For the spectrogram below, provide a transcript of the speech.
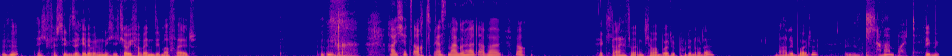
mhm. Ich verstehe diese Redewendung nicht. Ich glaube, ich verwende sie immer falsch. Habe ich jetzt auch zum ersten Mal gehört, aber ja, Ja klar, jetzt mit einem Klammerbeutel pudern, oder? Nadelbeutel? Klammerbeutel. Wie, wie,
